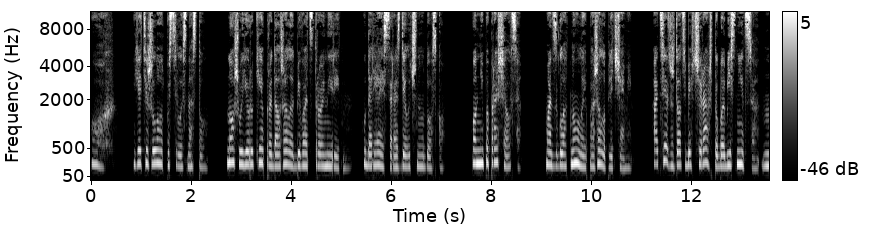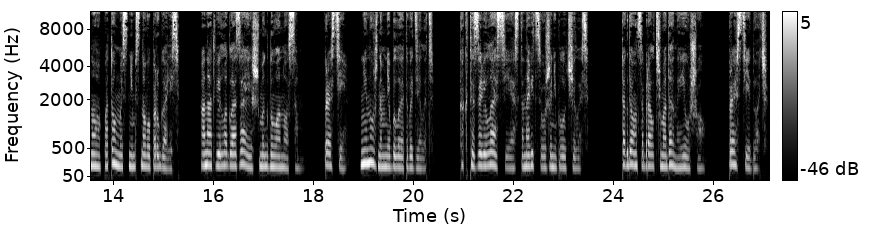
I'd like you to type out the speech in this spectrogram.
Ох, я тяжело отпустилась на стол. Нож в ее руке продолжал отбивать стройный ритм, ударяясь о разделочную доску. Он не попрощался. Мать сглотнула и пожала плечами. «Отец ждал тебя вчера, чтобы объясниться, но потом мы с ним снова поругались». Она отвела глаза и шмыгнула носом. «Прости, не нужно мне было этого делать. Как-то завелась, и остановиться уже не получилось. Тогда он собрал чемоданы и ушел. Прости, дочь».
